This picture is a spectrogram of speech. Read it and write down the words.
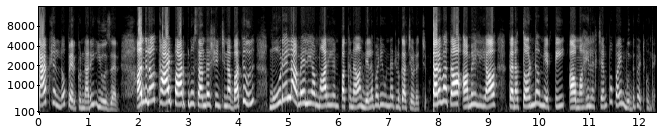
క్యాప్షన్లో పేర్కొన్నారు యూజర్. అందులో థాయ్ పార్క్ను సందర్శించిన బతుల్ మూడేళ్ళ అమెలియా మారియన్ పక్కన నిలబడి ఉన్నట్లుగా చూడొచ్చు. తర్వాత అమెలియా తన తొండం ఎత్తి ఆ మహిళ చెంపపై ముద్దు పెట్టుకుంది.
